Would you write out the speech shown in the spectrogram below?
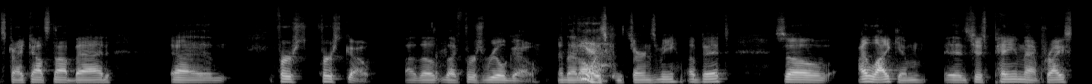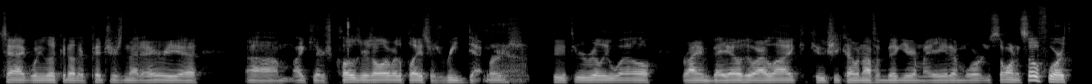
strikeouts not bad. Um, first, first go, uh, the like first real go, and that always concerns me a bit. So I like him. It's just paying that price tag when you look at other pitchers in that area um, like there's closers all over the place. There's Reid Detmers who threw really well. Brayan Bello, who I like. Kikuchi coming off a big year. Maeda, Morton, so on and so forth.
